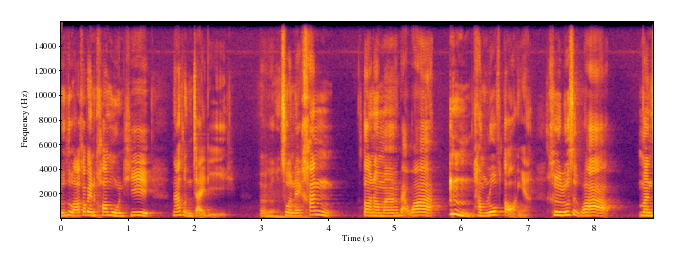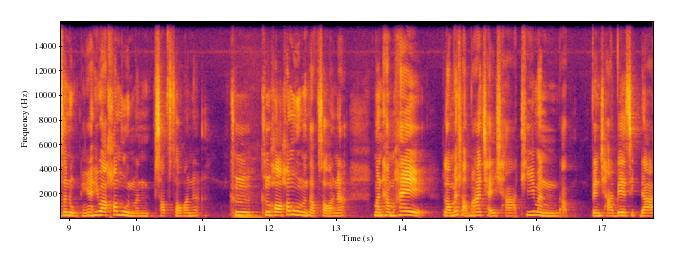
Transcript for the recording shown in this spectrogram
รู้สึกว่าก็เป็นข้อมูลที่น่าสนใจดีเออส่วนในขั้นตอนเอามาแบบว่าทำรูปต่อเนี่ยคือรู้สึกว่ามันสนุกในแง่ที่ว่าข้อมูลมันซับซ้อนอะคือคือพอข้อมูลมันซับซ้อนอะมันทำให้เราไม่สามารถใช้ชาร์ตที่มันแบบเป็น chart basic ได้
